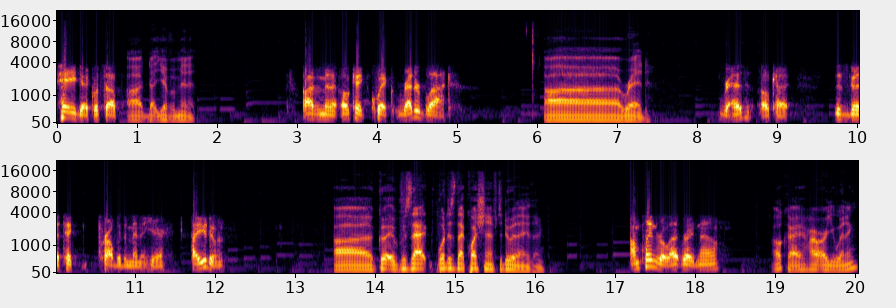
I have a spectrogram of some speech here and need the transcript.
Hey, Geck, what's up? Uh, you have a minute. I have a minute. Okay, quick. Red or black? Uh, red. Red? Okay. This is going to take probably the minute here. How you doing? Uh, good. Was that? What does that question have to do with anything? I'm playing roulette right now. Okay. How are you winning?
